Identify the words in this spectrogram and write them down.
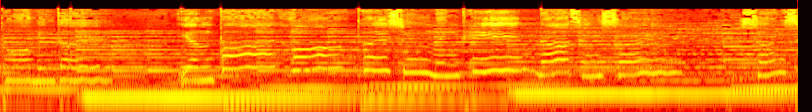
個面對，人不可推算明天那情緒，想親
